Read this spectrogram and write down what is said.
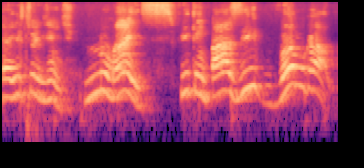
É isso aí, gente. No mais, fiquem em paz e vamos, Galo!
